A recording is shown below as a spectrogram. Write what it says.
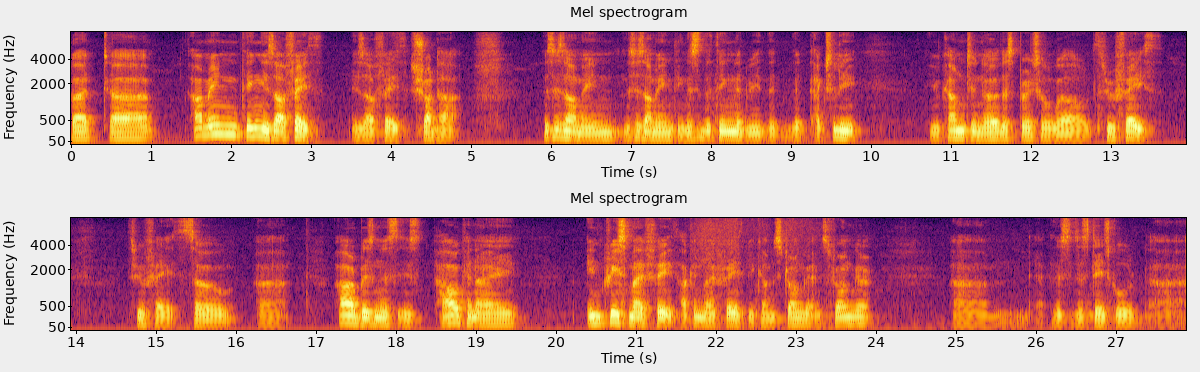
But uh, our main thing is our faith. Is our faith, Shraddha. This is our main. This is our main thing. This is the thing that we that, that actually you come to know the spiritual world through faith. Through faith. So uh, our business is how can I increase my faith? How can my faith become stronger and stronger? Um, this is a stage called uh,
